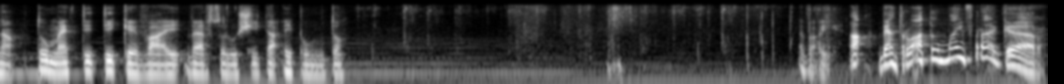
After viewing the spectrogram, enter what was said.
No, tu mettiti che vai verso l'uscita e punto. E poi... Ah, abbiamo trovato un Mindfragger!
